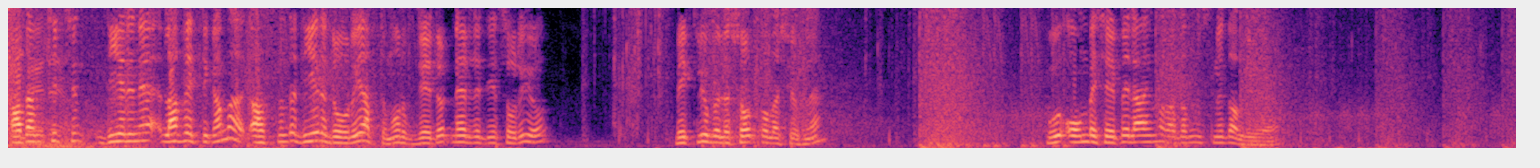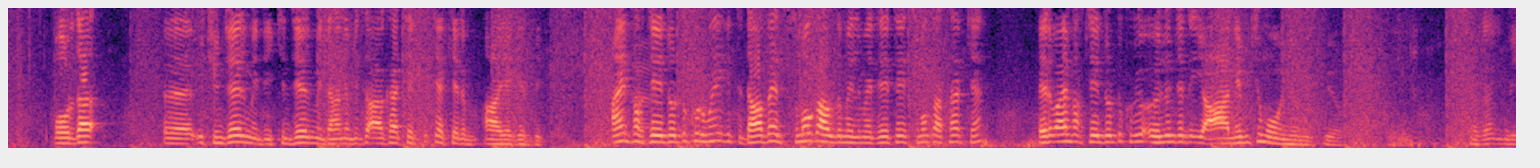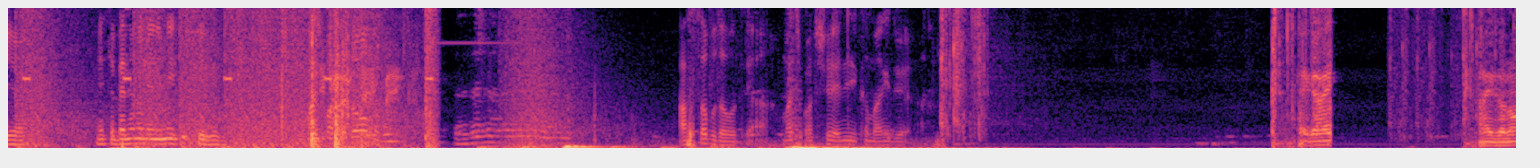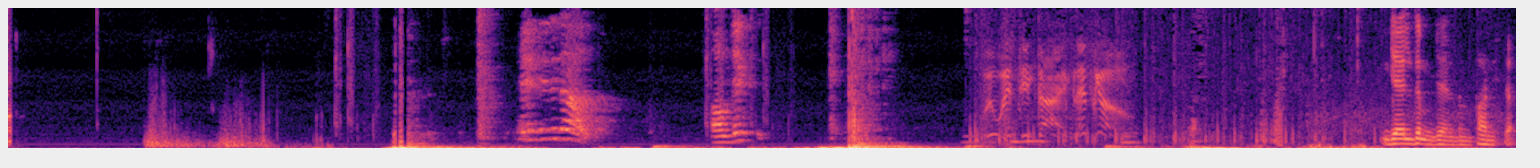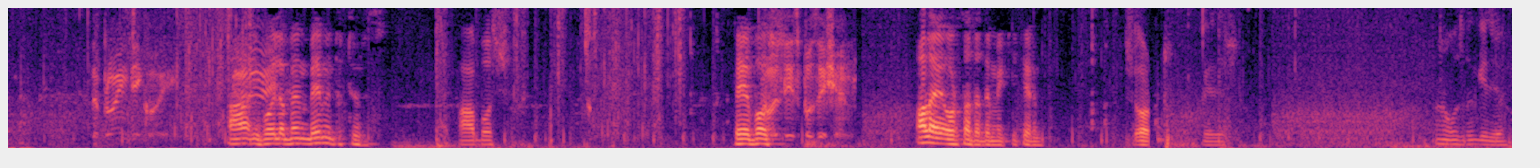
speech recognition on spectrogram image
Adam Evde kitchen diğerine laf ettik ama aslında diğeri doğru yaptı moruk. C4 nerede diye soruyor. Bekliyor böyle short dolaşıyor falan. Bu 15 HP line var adamın üstüne dalıyor ya. Orada e, üçüncü el miydi, ikinci el miydi? Hani biz AK çektik ya Kerim A'ya girdik. Einfach C4'ü kurmaya gitti. Daha ben smoke aldım elime CT smoke atarken. Herif Einfach C4'ü kuruyor. Ölünce de ya ne biçim oynuyorsunuz diyor. Şaka gibi ya. Neyse ben hemen elimi yıkıp geliyorum. Maç başladı oldu. Hasta bu Davut ya. Maç başlıyor elini yıkamaya gidiyor ya. Hey guys. I don't Elini de al. Alacaksın. We're wasting time. Let's go. Geldim geldim panik yap. Aa İbo'yla ben B mi tutuyoruz? A boş. B Hold boş. this position. Alay ortada demek ki Kerim. Short. Gelir. Ha uzun geliyor.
